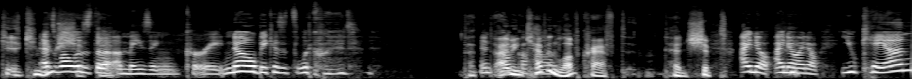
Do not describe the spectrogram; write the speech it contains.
Can, can you As well ship as the that? amazing curry. No, because it's liquid. That- and I mean, alcohol. Kevin Lovecraft had shipped. I know, I know, I know. You can,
